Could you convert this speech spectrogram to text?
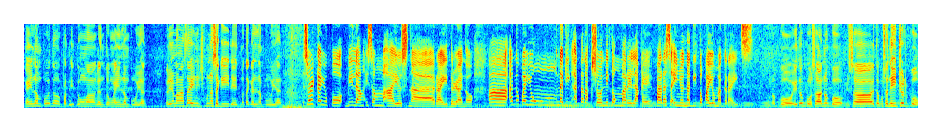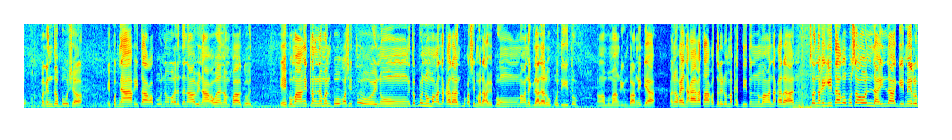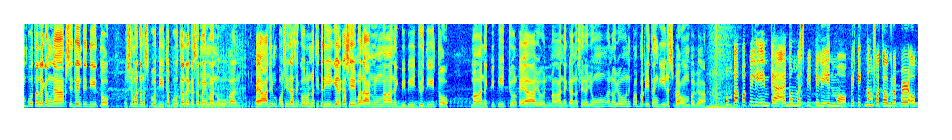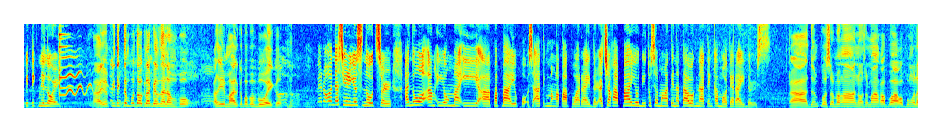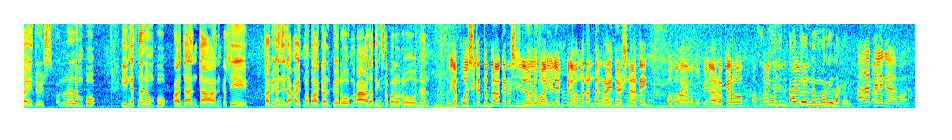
Ngayon lang po to, pati itong mga ganito, ngayon lang po yan. Pero yung mga signage po na sa gilid, matagal na po yan. Sir, kayo po bilang isang maayos na rider, ano, ah, ano ba yung naging atraksyon nitong Marilake para sa inyo na dito kayo mag-rides? Ano po, ito po, sa ano po, sa, ito po, sa nature po, maganda po siya. Eh, pag nakakita ka po ng magandang tanawin, nakakawala ng pagod. Eh, pumangit lang naman po kasi to, eh, nung, ito po, nung mga nakaraan po kasi marami pong mga naglalaro po dito. Mga bumangking bangik, kaya, ano, kaya nakakatakot rin umakit dito nung mga nakaraan. So, nakikita ko po sa online, lagi, meron po talagang na-aksidente dito. Yung madalas po, dito po talaga sa may manukan. Kaya din po sila siguro natitrigger kasi maraming mga nagbibideo dito mga nagpipicture kaya yun mga nagano sila yung ano yung nagpapakitang gilas ba kumbaga Kung papapiliin ka, anong mas pipiliin mo? Pitik ng photographer o pitik ni Lord? ah yung pitik ng photographer na lang po kasi mahal ko pa pa buhay ko on a serious note, sir, ano ang iyong maipapayo po sa ating mga kapwa rider at saka payo dito sa mga tinatawag nating kamote riders? ah doon po sa mga ano sa mga kapwa ko pong riders ano na lang po ingat na lang po ah, daan-daan kasi sabi nga nila kahit mabagal pero makakarating sa paroroonan Yan po ang sikat na vlogger na si Lolo Violet, pinakamatandang riders natin. Opo, kaya ako po pinara. Pero, Ako po yung tatay ng Marilaki. Ah, talaga po.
